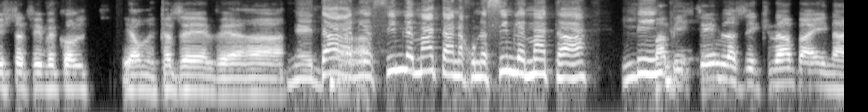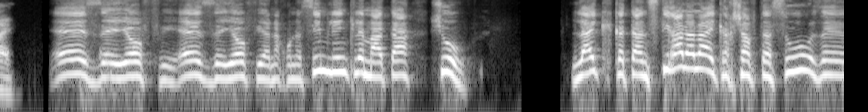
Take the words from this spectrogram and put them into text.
משתתפים בכל יום כזה, וה... נהדר, אני אשים למטה, אנחנו נשים למטה לינק. מביטים לזקנה בעיניים. איזה יופי, איזה יופי. אנחנו נשים לינק למטה, שוב, לייק קטן, סטירה ללייק עכשיו תעשו, זה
